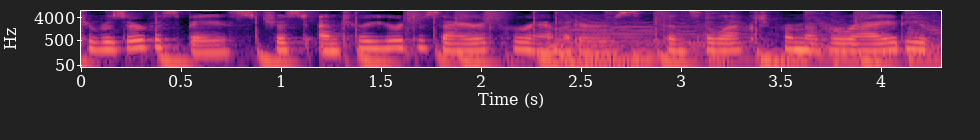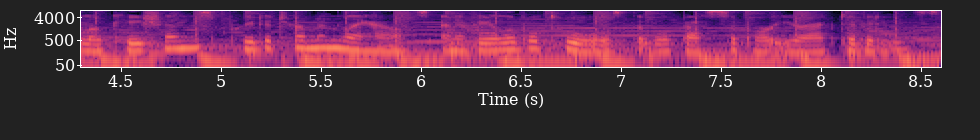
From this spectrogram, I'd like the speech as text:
To reserve a space, just enter your desired parameters, then select from a variety of locations, predetermined layouts, and available tools that will best support your activities.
